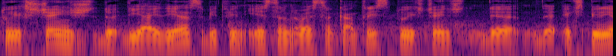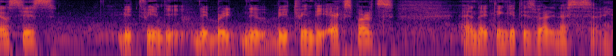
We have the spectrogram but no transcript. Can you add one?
to exchange the, the ideas between Eastern and Western countries, to exchange the the experiences between the, the, the between the experts, and I think it is very necessary.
